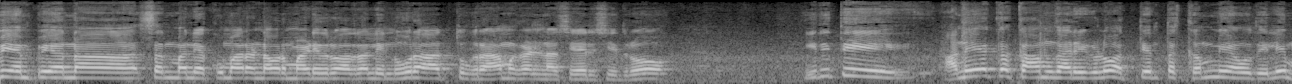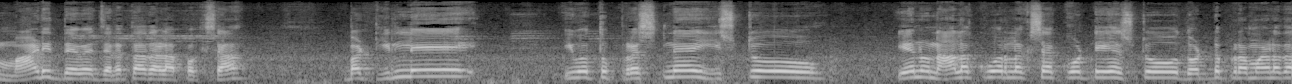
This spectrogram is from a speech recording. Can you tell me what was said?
ಬಿ ಎಂ ಪಿಯನ್ನು ಸನ್ಮಾನ್ಯ ಕುಮಾರಣ್ಣ ಅವರು ಮಾಡಿದರು. ಅದರಲ್ಲಿ ನೂರ ಹತ್ತು ಗ್ರಾಮಗಳನ್ನ ಸೇರಿಸಿದರು. ಈ ರೀತಿ ಅನೇಕ ಕಾಮಗಾರಿಗಳು ಅತ್ಯಂತ ಕಮ್ಮಿ ಅವಧಿಯಲ್ಲಿ ಮಾಡಿದ್ದೇವೆ ಜನತಾದಳ ಪಕ್ಷ. ಬಟ್ ಇಲ್ಲಿ ಇವತ್ತು ಪ್ರಶ್ನೆ ಇಷ್ಟು ಏನು ನಾಲ್ಕೂವರೆ ಲಕ್ಷ ಕೋಟಿಯಷ್ಟು ದೊಡ್ಡ ಪ್ರಮಾಣದ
